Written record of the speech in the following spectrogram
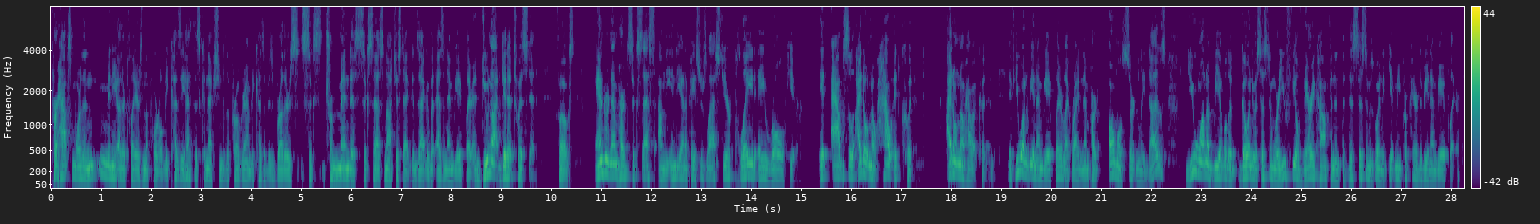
perhaps more than many other players in the portal because he has this connection to the program because of his brother's su- tremendous success, not just at Gonzaga, but as an NBA player. And do not get it twisted, folks. Andrew Nembhard's success on the Indiana Pacers last year played a role here. It absolutely, I don't know how it couldn't. I don't know how it couldn't. If you want to be an NBA player like Ryan Nembhard almost certainly does, you want to be able to go into a system where you feel very confident that this system is going to get me prepared to be an NBA player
